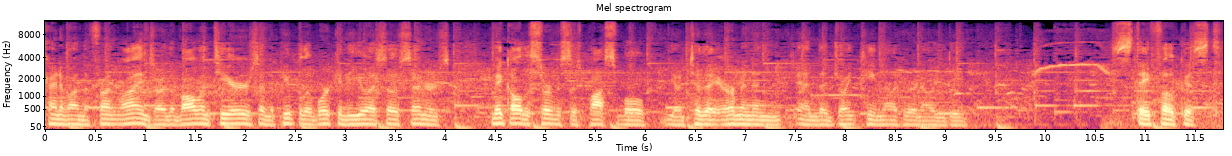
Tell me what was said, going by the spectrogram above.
kind of on the front lines, are the volunteers and the people that work in the USO centers, make all the services possible you know, to the airmen and, and the joint team out here in Al Udeid. Stay focused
